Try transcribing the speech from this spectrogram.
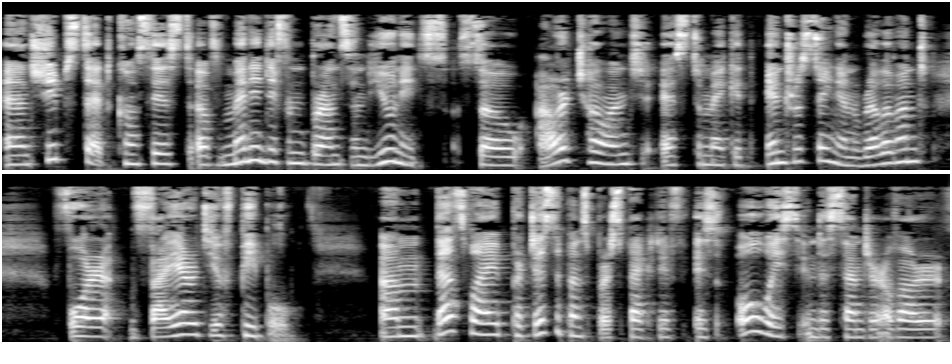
And Schibsted consists of many different brands and units. So our challenge is to make it interesting and relevant for a variety of people. Um, that's why participants' perspective is always in the center of our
